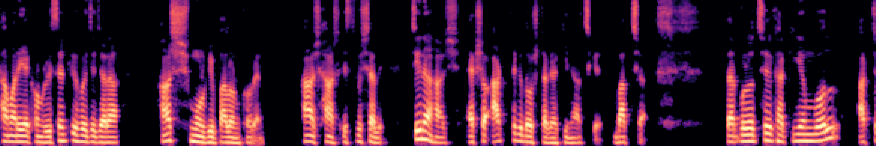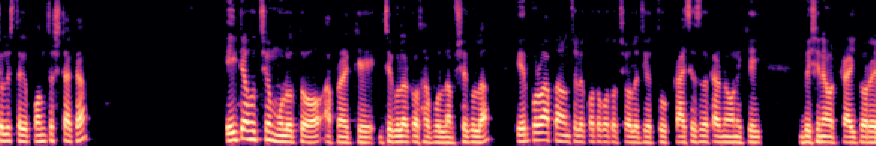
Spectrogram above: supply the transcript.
খামারি এখন রিসেন্টলি হয়েছে যারা হাঁস মুরগি পালন করেন। হাঁস হাঁস স্পেশালি চীনা হাঁস, একশো আট থেকে দশ টাকা কিনা আজকে, বাচ্চা। তারপর হচ্ছে খাকি গেম্বল, আটচল্লিশ থেকে পঞ্চাশ টাকা। এইটা হচ্ছে মূলত আপনাকে যেগুলোর কথা বললাম সেগুলা। এরপরও আপনার অঞ্চলে কত কত চলে, যেহেতু ক্রাইসিসের কারণে অনেকেই বেশি নেওয়ার ট্রাই করে,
